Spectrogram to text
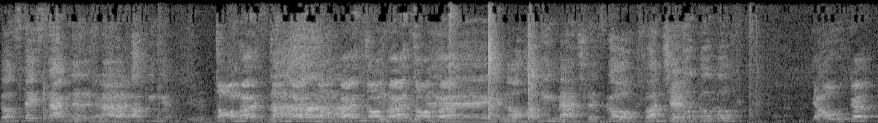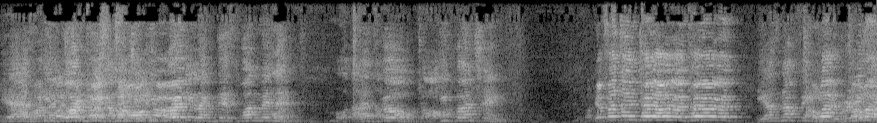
Don't stay stagnant. It's not a Yes. fucking. 撞佢， it's 撞 not 佢，撞佢，撞佢，撞佢。 Hey, you know, hugging match. Let's go. Punch him. go go go，右脚， Yes, 撞 keep 返 working. 佢， I 撞 want you to keep 佢。 working like this. One minute. 唔好打 Let's 头 go. 撞 Keep punching. 一分钟推开佢，推开佢。 He has nothing. 走啊， Release 走 your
